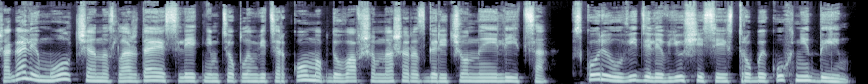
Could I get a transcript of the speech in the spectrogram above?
Шагали молча, наслаждаясь летним теплым ветерком, обдувавшим наши разгоряченные лица. Вскоре увидели вьющийся из трубы кухни дым.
